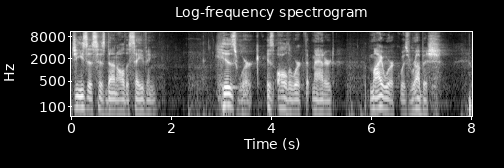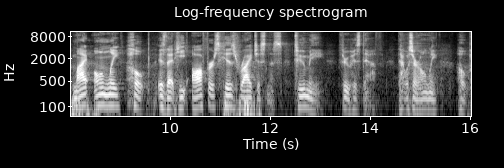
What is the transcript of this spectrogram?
Jesus has done all the saving. His work is all the work that mattered. My work was rubbish. My only hope is that He offers His righteousness to me through His death. That was our only hope.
